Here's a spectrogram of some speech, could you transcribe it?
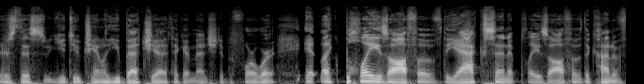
there's this YouTube channel, You Betcha. I think I mentioned it before, where it like plays off of the accent. It plays off of the kind of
